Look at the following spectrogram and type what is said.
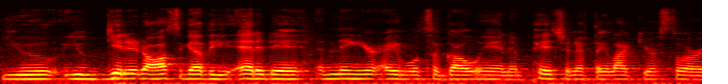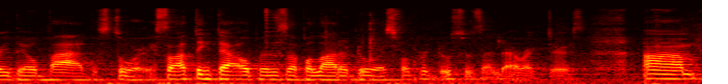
you you get it all together, you edit it, and then you're able to go in and pitch. And if they like your story, they'll buy the story. So I think that opens up a lot of doors for producers and directors. Um,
